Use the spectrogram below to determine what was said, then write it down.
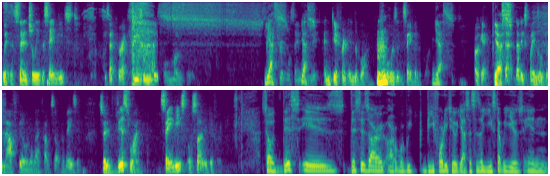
with essentially the same yeast. Is that correct? Using the, or mostly. Same Yes. triple, same Yes. and different in the blonde, Mhm. or was it the same in the blonde? Yes. Okay, Yes. that, that explains all the mouthfeel and all that type of stuff. Amazing. So this one, same yeast or slightly different? So this is this is our our what we B42. Yes, this is a yeast that we use in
